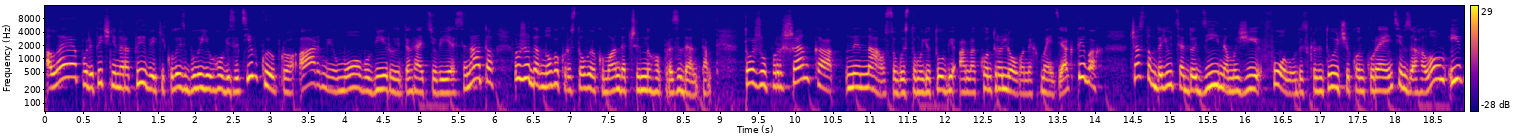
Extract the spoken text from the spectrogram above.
Але політичні наративи, які колись були його візитівкою про армію, мову, віру, інтеграцію в ЄС і НАТО, вже давно використовує команда чинного президента. Тож у Порошенка не на особистому Ютубі, а на контрольованих медіаактивах часто вдаються до дій на межі фолу, дискредитуючи конкурентів загалом і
